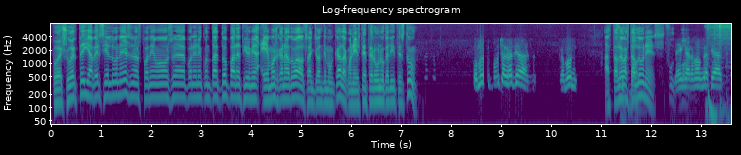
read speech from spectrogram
Pues suerte y a ver si el lunes nos podemos eh, poner en contacto para decir, mira, hemos ganado al San Juan de Moncada con este 0-1 que dices tú. Muchas gracias, Ramón. Hasta luego, hasta el lunes. Futbol. Venga, Ramón, gracias.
